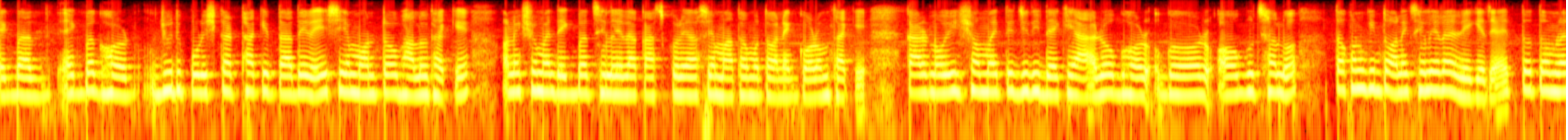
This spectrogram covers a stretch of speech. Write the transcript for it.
দেখবা, একবার ঘর যদি পরিষ্কার থাকে তাদের এসে মনটাও ভালো থাকে। অনেক সময় দেখবা ছেলেরা কাজ করে আসে, মাথা মতো অনেক গরম থাকে। কারণ ওই সময়তে যদি দেখে আরও ঘর ঘর অগুছালো, তখন কিন্তু অনেক ছেলেরা রেগে যায়। তো তোমরা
